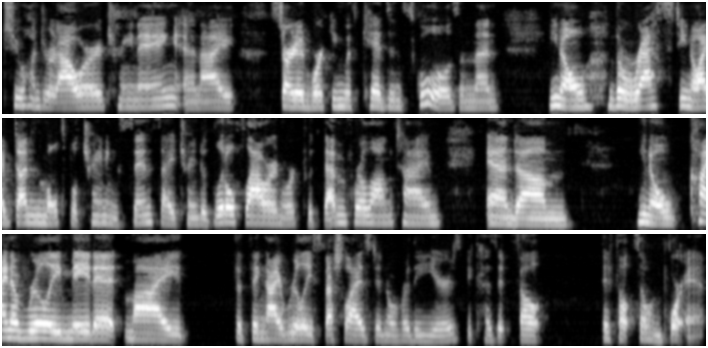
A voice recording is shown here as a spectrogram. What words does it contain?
200 hour training, and I started working with kids in schools. And then you know, the rest, you know, I've done multiple trainings since. I trained with Little Flower and worked with them for a long time. And, um, you know, kind of really made it my, the thing I really specialized in over the years because it felt, it felt so important.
